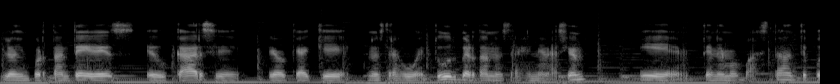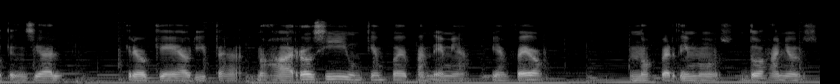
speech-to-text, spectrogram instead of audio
lo importante es educarse, Creo que hay que, nuestra juventud, ¿verdad? Nuestra generación, eh, tenemos bastante potencial. Creo que ahorita nos agarró, sí, un tiempo de pandemia bien feo. Nos perdimos dos años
